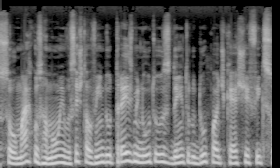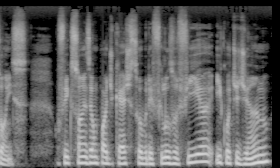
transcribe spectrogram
sou Marcos Ramon e você está ouvindo 3 minutos dentro do podcast Ficções. O Ficções é um podcast sobre filosofia e cotidiano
